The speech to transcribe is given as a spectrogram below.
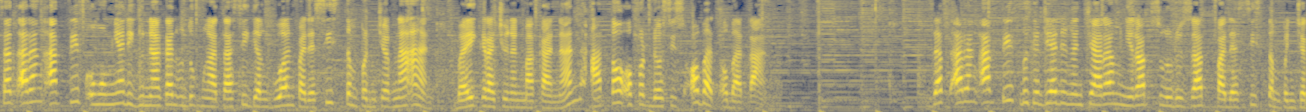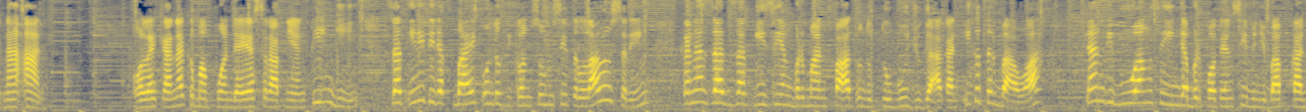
zat arang aktif umumnya digunakan untuk mengatasi gangguan pada sistem pencernaan, baik keracunan makanan atau overdosis obat-obatan. Zat arang aktif bekerja dengan cara menyerap seluruh zat pada sistem pencernaan. Oleh karena kemampuan daya serapnya yang tinggi, zat ini tidak baik untuk dikonsumsi terlalu sering karena zat-zat gizi yang bermanfaat untuk tubuh juga akan ikut terbawa dan dibuang sehingga berpotensi menyebabkan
